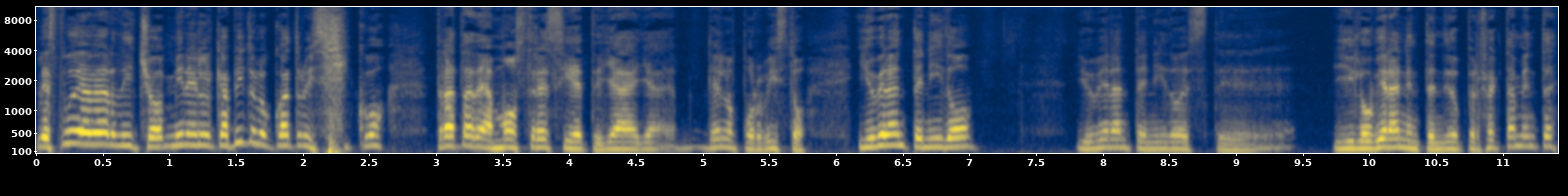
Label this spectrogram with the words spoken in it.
Les pude haber dicho, miren, el capítulo 4 y 5 trata de Amós 3.7, ya, ya, denlo por visto. Y hubieran tenido, y hubieran tenido este, y lo hubieran entendido perfectamente.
